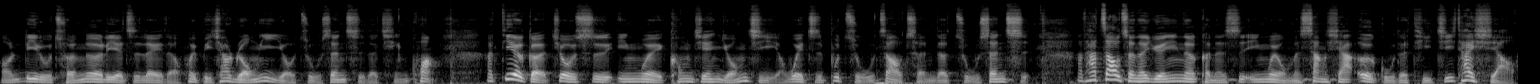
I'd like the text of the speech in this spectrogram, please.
哦，例如唇腭裂之类的，会比较容易有阻生齿的情况。那第二个就是因为空间拥挤、位置不足造成的阻生齿。那它造成的原因呢，可能是因为我们上下颚骨的体积太小，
